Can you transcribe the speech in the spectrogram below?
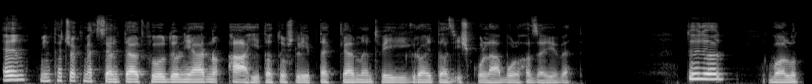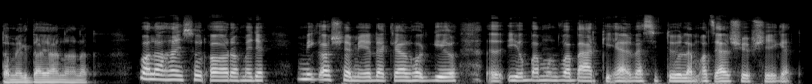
En, mintha csak megszentelt földön járna, áhítatos léptekkel ment végig rajta az iskolából hazajövet. Tudod, vallotta meg Diana-nak, valahányszor arra megyek, míg az sem érdekel, hogy Gil, jobban mondva bárki elveszi tőlem az elsőbséget.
